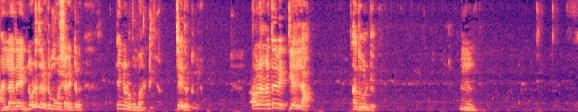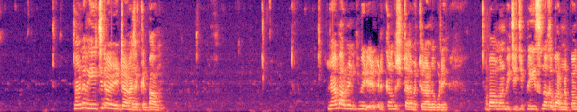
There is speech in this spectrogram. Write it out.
അല്ലാതെ എന്നോട് ഇതിട്ട് മോശമായിട്ട് എന്നോടൊന്നും പറഞ്ഞിട്ടില്ല. ചെയ്തിട്ടില്ല. അവൻ അങ്ങനത്തെ ഒരു വ്യക്തിയല്ല. അതുകൊണ്ട്. അവന്റെ റീച്ചിന് വേണ്ടിയിട്ടാണ് ആ ചെക്കൻ. പാവം. ഞാൻ പറഞ്ഞു എനിക്ക് വീഡിയോ എടുക്കണത് ഇഷ്ടമല്ല മറ്റൊരാളുടെ കൂടെ. അപ്പോൾ അവൻ പറഞ്ഞു ചേച്ചി പ്ലീസ് എന്നൊക്കെ പറഞ്ഞപ്പം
